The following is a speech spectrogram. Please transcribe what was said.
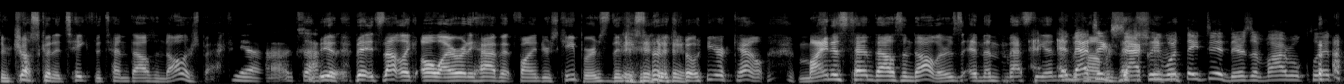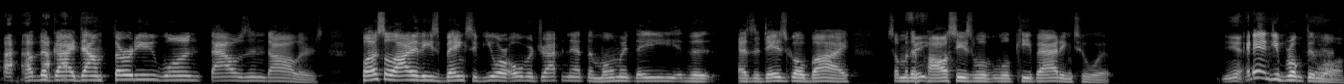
they're just going to take the $10,000 back. Yeah, exactly. Yeah, it's not like, oh, I already have it, finders keepers. They're just going to go to your account minus $10,000 and then that's the end and the that's exactly what they did. There's a viral clip of the guy down $31,000. Plus a lot of these banks if you are overdrafting at the moment, they the as the days go by, some of their Fee. policies will will keep adding to it. Yeah. And you broke the law.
